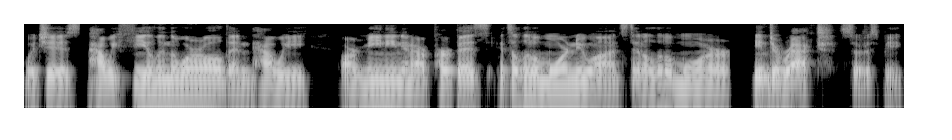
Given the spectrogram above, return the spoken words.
which is how we feel in the world and how we, our meaning and our purpose, it's a little more nuanced and a little more indirect, so to speak.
